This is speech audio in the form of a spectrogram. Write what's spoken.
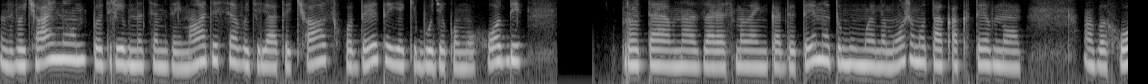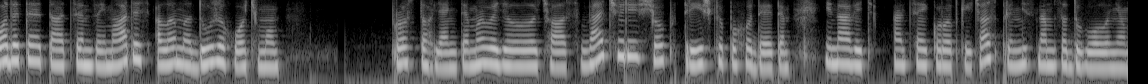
Звичайно, потрібно цим займатися, виділяти час, ходити, як і будь-якому хобі. Проте в нас зараз маленька дитина, тому ми не можемо так активно виходити та цим займатися, але ми дуже хочемо Просто гляньте, ми виділили час ввечері, щоб трішки походити. І навіть цей короткий час приніс нам задоволення.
